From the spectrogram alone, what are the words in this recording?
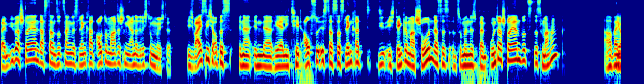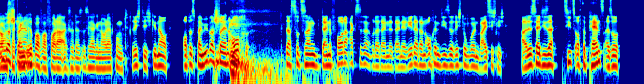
beim Übersteuern, dass dann sozusagen das Lenkrad automatisch in die andere Richtung möchte. Ich weiß nicht, ob es in der, in der Realität auch so ist, dass das Lenkrad, ich denke mal schon, dass es zumindest beim Untersteuern wird es das machen. Aber beim ja, ja Übersteuern. keinen Grip auf der Vorderachse, das ist ja genau der Punkt. Richtig, genau. Ob es beim Übersteuern auch, dass sozusagen deine Vorderachse oder deine, deine Räder dann auch in diese Richtung wollen, weiß ich nicht. Aber das ist ja dieser Seats of the Pants, also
